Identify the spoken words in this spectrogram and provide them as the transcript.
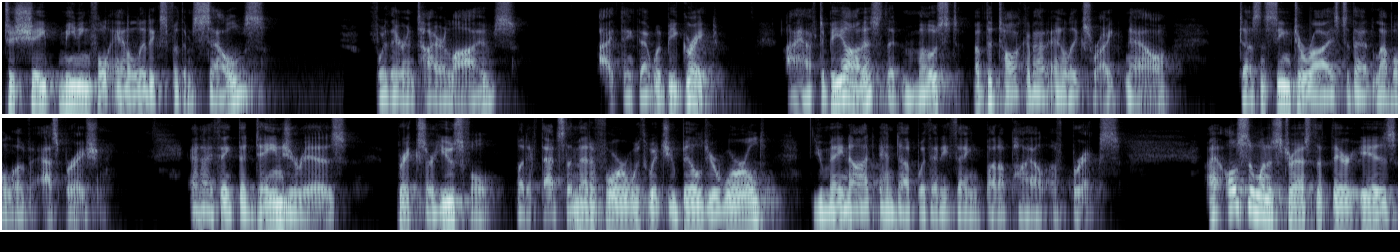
to shape meaningful analytics for themselves, for their entire lives, I think that would be great. I have to be honest that most of the talk about analytics right now doesn't seem to rise to that level of aspiration. And I think the danger is bricks are useful, but if that's the metaphor with which you build your world, you may not end up with anything but a pile of bricks. I also want to stress that there is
